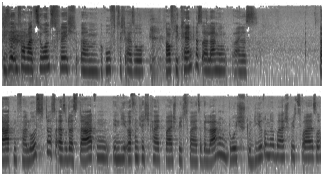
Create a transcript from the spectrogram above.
Diese Informationspflicht ähm, beruft sich also auf die Kenntniserlangung eines Datenverlustes, also dass Daten in die Öffentlichkeit beispielsweise gelangen, durch Studierende beispielsweise.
